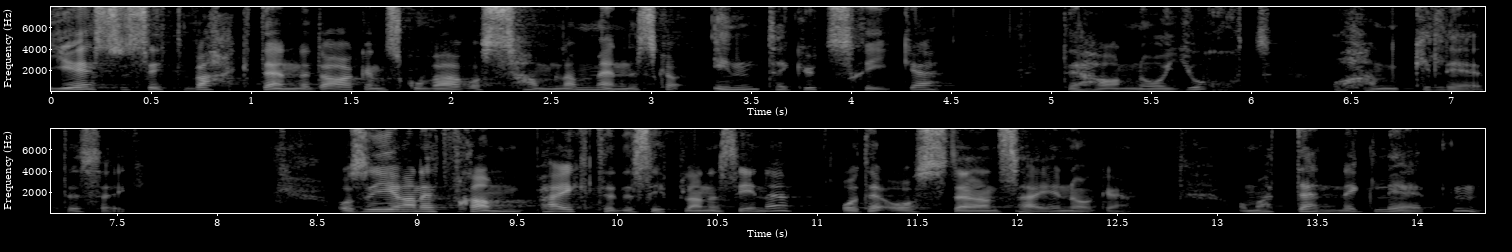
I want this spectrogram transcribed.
Jesus sitt verk denne dagen skulle være å samle mennesker inn til Guds rike. Det har han nå gjort, og han gleder seg. Og Så gir han et frampeik til disiplene sine og til oss der han sier noe om at denne gleden,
